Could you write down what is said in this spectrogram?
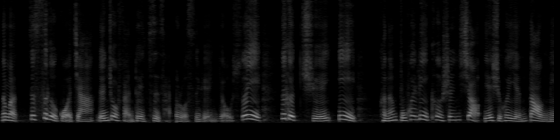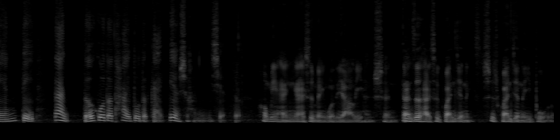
那么这四个国家仍旧反对制裁俄罗斯原油，所以那个决议可能不会立刻生效，也许会延到年底。但德国的态度的改变是很明显的。后面还应该是美国的压力很深，但这还是关键的，是关键的一步了。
